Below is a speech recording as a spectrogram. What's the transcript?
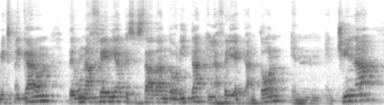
Me explicaron de una feria que se está dando ahorita en la feria de Cantón, en, China,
